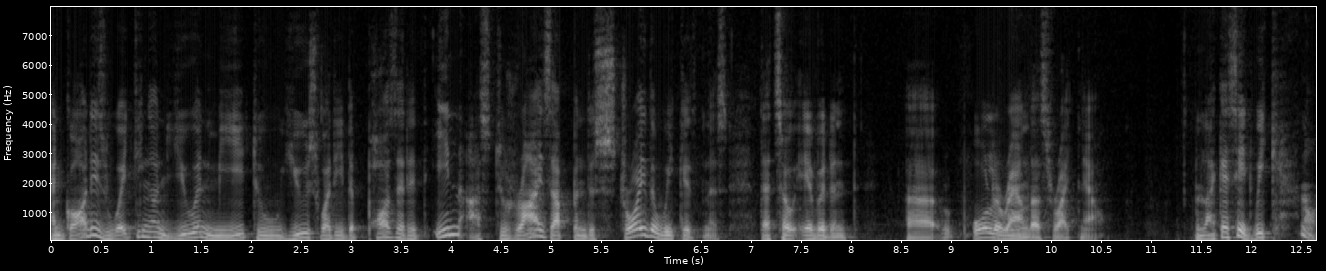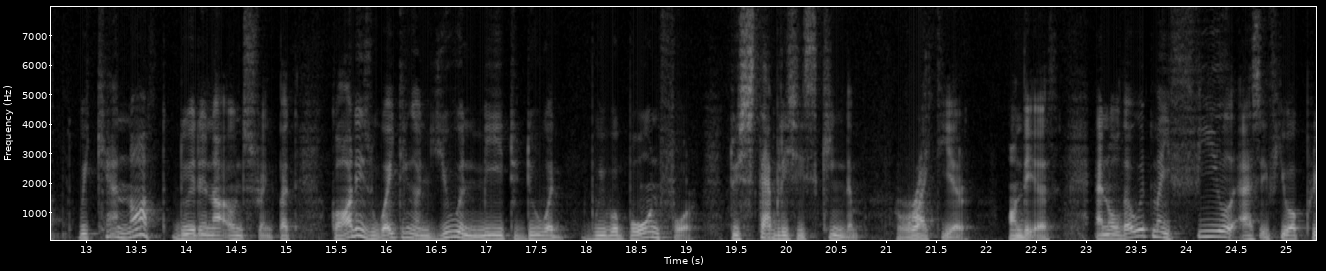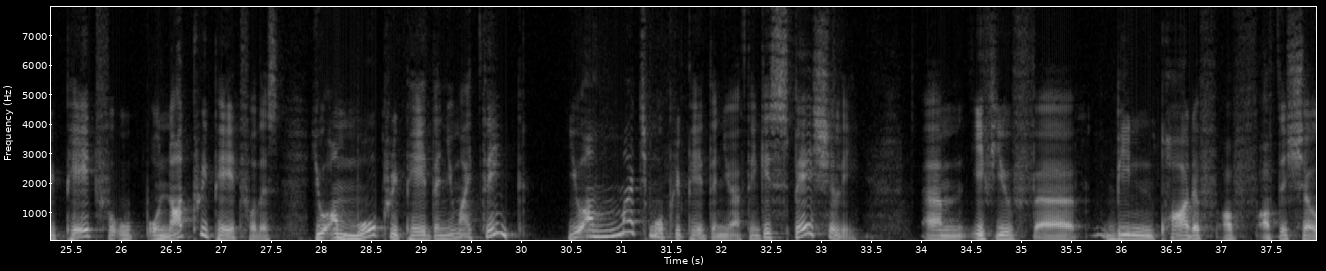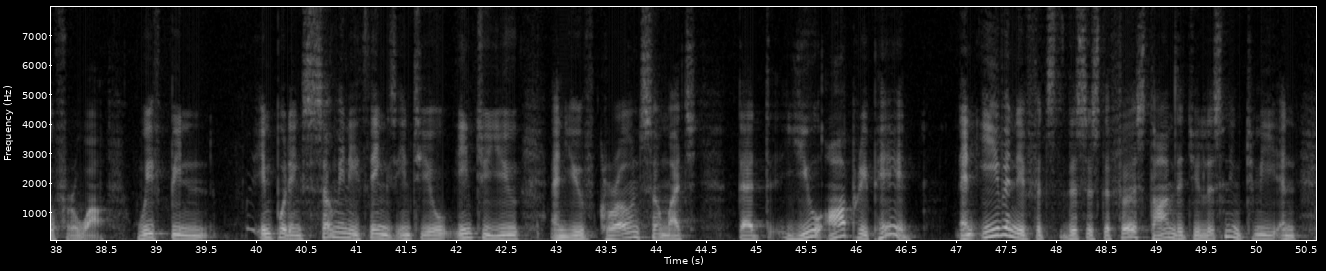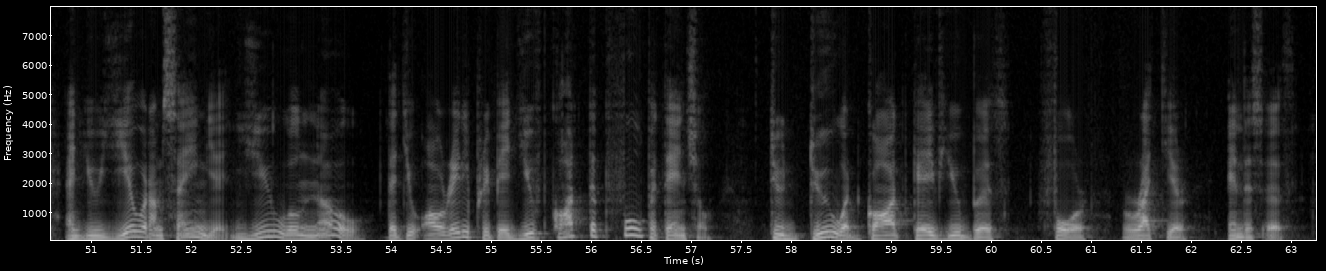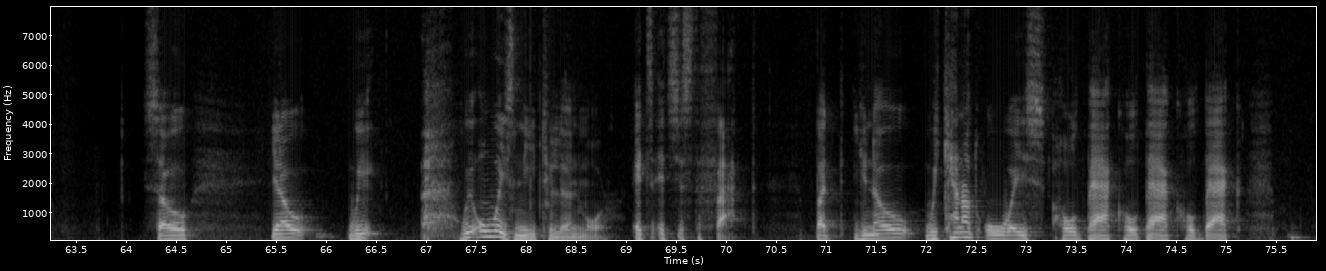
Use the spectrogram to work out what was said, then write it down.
And God is waiting on you and me to use what He deposited in us to rise up and destroy the wickedness that's so evident uh, all around us right now. And like I said, we cannot, we cannot do it in our own strength, but God is waiting on you and me to do what we were born for, to establish His kingdom right here on the earth. And although it may feel as if you are prepared for or not prepared for this, you are more prepared than you might think. You are much more prepared than you think, especially um, if you've uh, been part of, of, of the show for a while. We've been inputting so many things into you, into you, and you've grown so much that you are prepared. And even if it's this is the first time that you're listening to me and, and you hear what I'm saying here, you will know that you're already prepared. You've got the full potential to do what God gave you birth for right here in this earth. So, you know, we we always need to learn more. It's it's just a fact. But you know, we cannot always hold back, hold back, hold back,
